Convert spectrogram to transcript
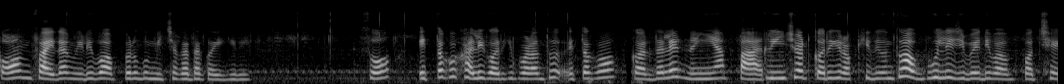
कम फायदा मिल आपन को मिछ कथा कहीकि सो ଏତକ ଖାଲି କରିକି ପଳାନ୍ତୁ ଏତକ କରିଦେଲେ ନଇଁଆ ପାର ସ୍କ୍ରିନ୍ସଟ୍ କରିକି ରଖିଦିଅନ୍ତୁ ଆଉ ଭୁଲିଯିବେନି ପଛେ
